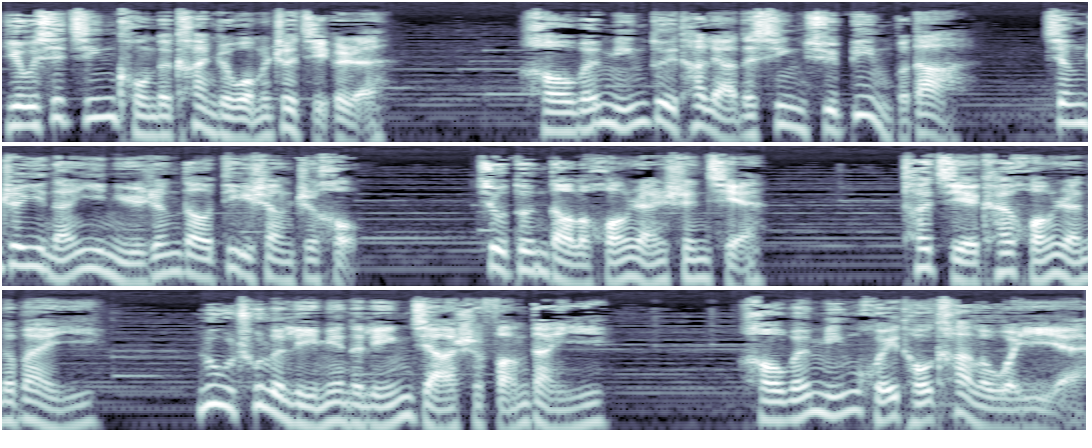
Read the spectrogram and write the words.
有些惊恐的看着我们这几个人。郝文明对他俩的兴趣并不大，将这一男一女扔到地上之后，就蹲到了黄然身前。他解开黄然的外衣，露出了里面的鳞甲是防弹衣。郝文明回头看了我一眼，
